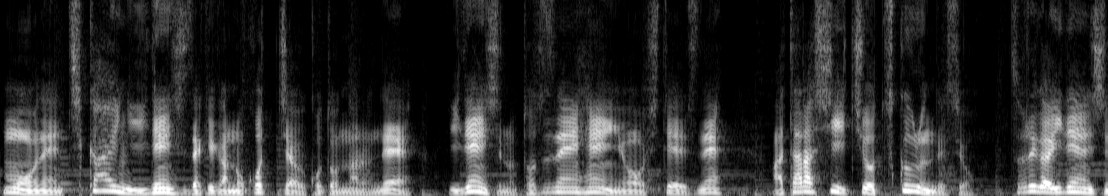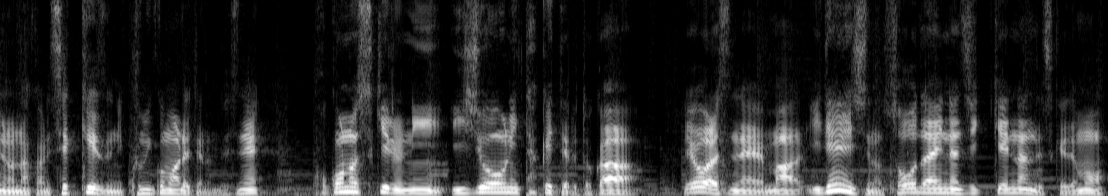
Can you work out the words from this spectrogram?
もうね近いに遺伝子だけが残っちゃうことになるんで遺伝子の突然変異をしてですね新しい血を作るんですよ。それが遺伝子の中に設計図に組み込まれてるんですね。ここのスキルに異常に長けてるとか要はですねまあ遺伝子の壮大な実験なんですけども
